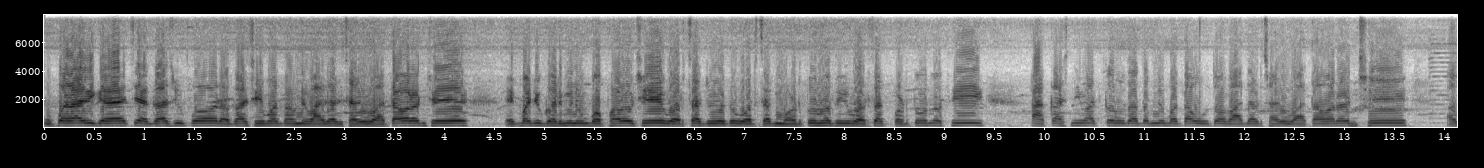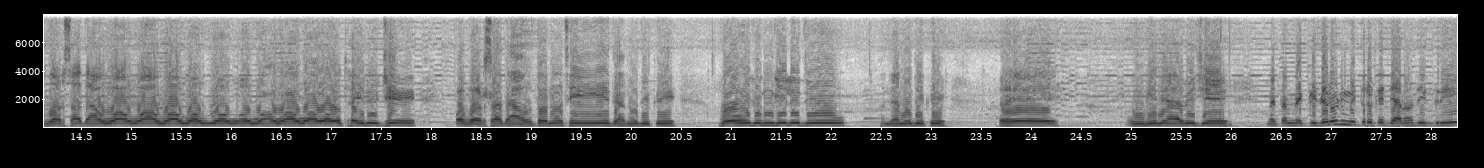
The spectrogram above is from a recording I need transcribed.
ઉપર આવી ગયા છે અગાસી ઉપર. અગાસીમાં તમને વાદળછાયું વાતાવરણ છે. એક બાજુ ગરમીનો બફારો છે. વરસાદ જોઈએ તો વરસાદ મળતો નથી, વરસાદ પડતો નથી. આકાશની વાત કરું તો તમને બતાવું તો વાદળછાયું વાતાવરણ છે. આ વરસાદ આવું આવું આવું આવું આવું આવું આવું આવું આવું આવું આવું થઈ રહ્યું છે. પણ વરસાદ આવતો નથી. જાનુ દીકરી બહુ જ ઊંઘી લીધું જાનુ દીકરી, એ ઊંઘીને આવી છે. મેં તમને કીધેલું ને મિત્રો કે જાનો દીકરી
